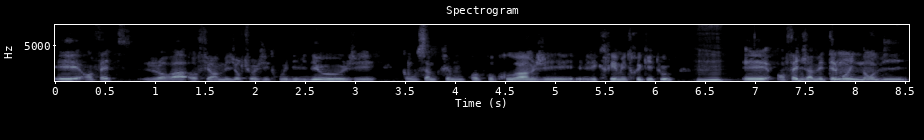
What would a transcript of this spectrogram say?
Et en fait, genre, à- au fur et à mesure, tu vois, j'ai trouvé des vidéos, j'ai commencé à me créer mon propre programme, j'ai créé mes trucs et tout. Mhm. Et en fait, j'avais tellement une envie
